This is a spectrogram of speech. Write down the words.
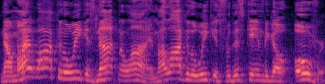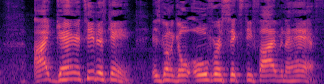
Now, my lock of the week is not the line. My lock of the week is for this game to go over. I guarantee this game is going to go over 65 and a half.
